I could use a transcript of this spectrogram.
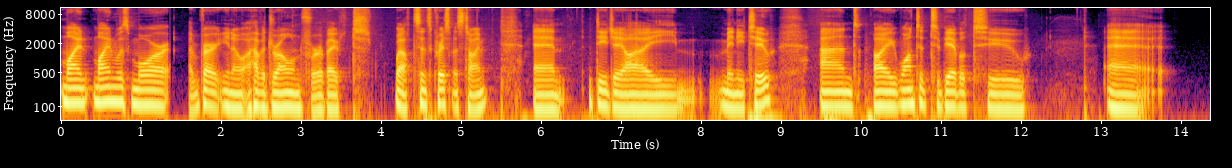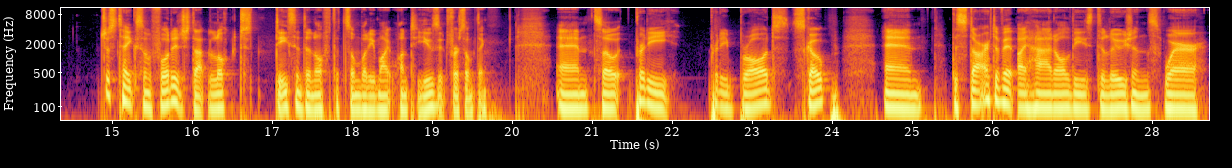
mine mine was more uh, very you know I have a drone for about well since Christmas time, um, DJI Mini 2 and I wanted to be able to uh, just take some footage that looked decent enough that somebody might want to use it for something. Um, so pretty pretty broad scope. And um, the start of it, I had all these delusions where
